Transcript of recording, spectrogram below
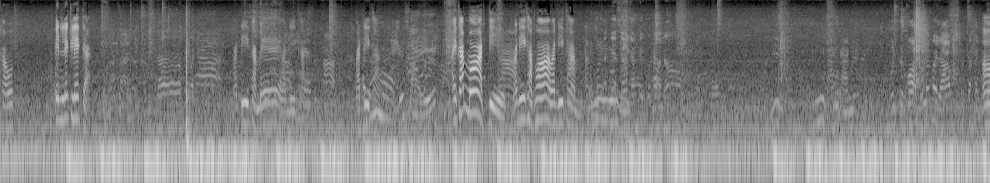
เขา เป็นเล็กๆอะครับสวัสดีค่ะแม่สวัสดีค่ะสวัสดีค่ะ ไอ้ครับมอดติสวัสดีค่ะพ่อสวัสดีค่ะอันนี้อันนี้เสียยังให้ผมหมดเนาะมันคือฮอดมันแล้วมายามมันจะให้อ๋อ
